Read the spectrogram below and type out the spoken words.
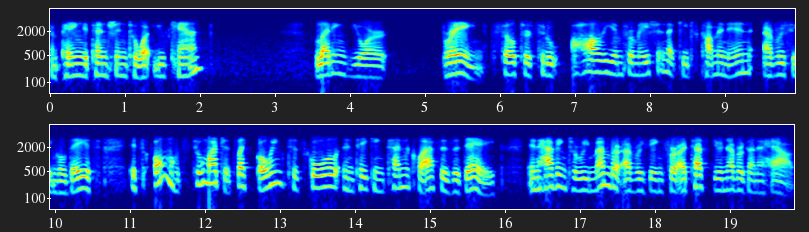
and paying attention to what you can, letting your brain filter through all the information that keeps coming in every single day. It's it's almost too much. It's like going to school and taking 10 classes a day and having to remember everything for a test you're never going to have.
